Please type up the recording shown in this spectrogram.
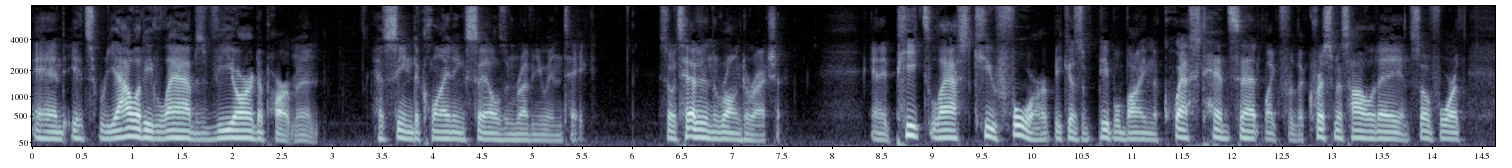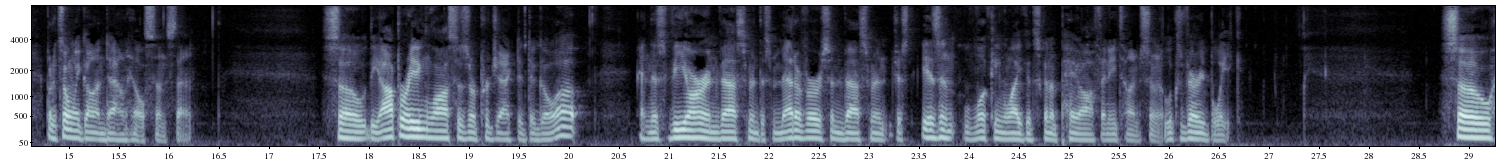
And its Reality Labs VR department has seen declining sales and revenue intake. So it's headed in the wrong direction. And it peaked last Q4 because of people buying the Quest headset, like for the Christmas holiday and so forth, but it's only gone downhill since then. So the operating losses are projected to go up, and this VR investment, this metaverse investment, just isn't looking like it's going to pay off anytime soon. It looks very bleak. So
